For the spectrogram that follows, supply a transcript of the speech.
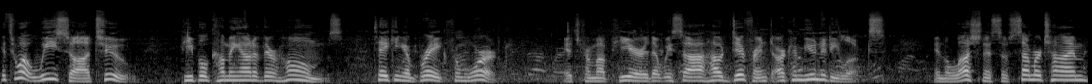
It's what we saw too. People coming out of their homes, taking a break from work. It's from up here that we saw how different our community looks. In the lushness of summertime,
